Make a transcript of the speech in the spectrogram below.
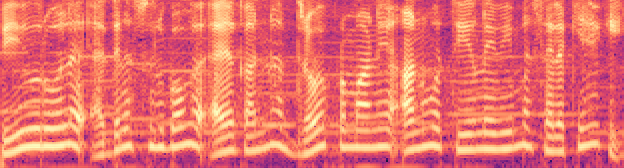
පියවරුවල ඇදෙන සුළු බව ඇය ගන්න ද්‍රව ප්‍රමාණය අනුව තීරණයවීම සැලකිය හැකි.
